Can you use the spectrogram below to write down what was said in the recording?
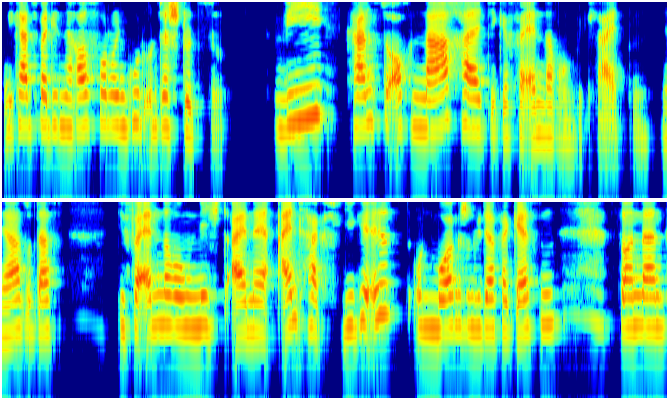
Wie kannst du bei diesen Herausforderungen gut unterstützen? Wie kannst du auch nachhaltige Veränderungen begleiten? Ja, sodass die Veränderung nicht eine Eintagsfliege ist und morgen schon wieder vergessen, sondern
